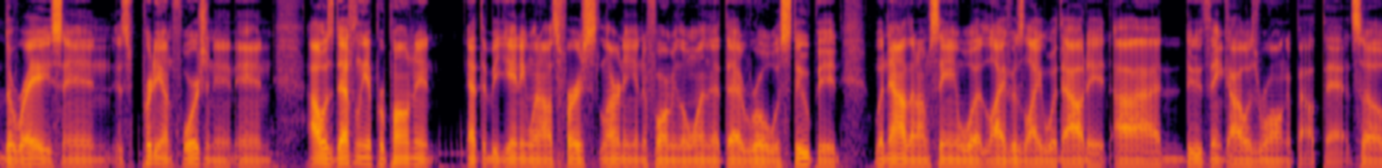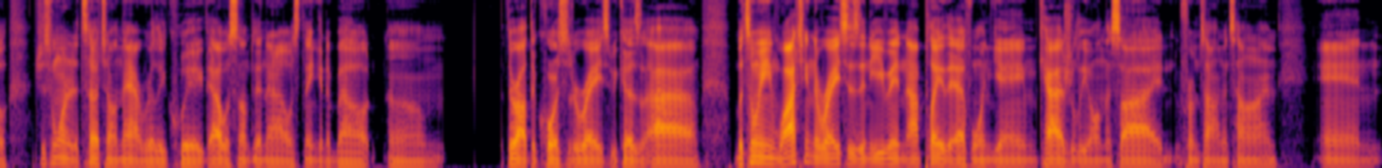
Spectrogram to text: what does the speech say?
the race and it's pretty unfortunate and I was definitely a proponent at the beginning when I was first learning into Formula One that that rule was stupid. But now that I'm seeing what life is like without it, I do think I was wrong about that. So just wanted to touch on that really quick. That was something that I was thinking about um, throughout the course of the race because between watching the races and even I play the F1 game casually on the side from time to time. And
